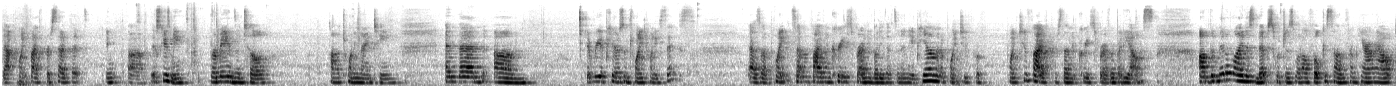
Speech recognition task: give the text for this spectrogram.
that 0.5% that, uh, excuse me, remains until uh, 2019. And then um, it reappears in 2026 as a 0.75 increase for anybody that's in an APM and a 0.25% increase for everybody else. Um, the middle line is MIPS, which is what I'll focus on from here on out.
